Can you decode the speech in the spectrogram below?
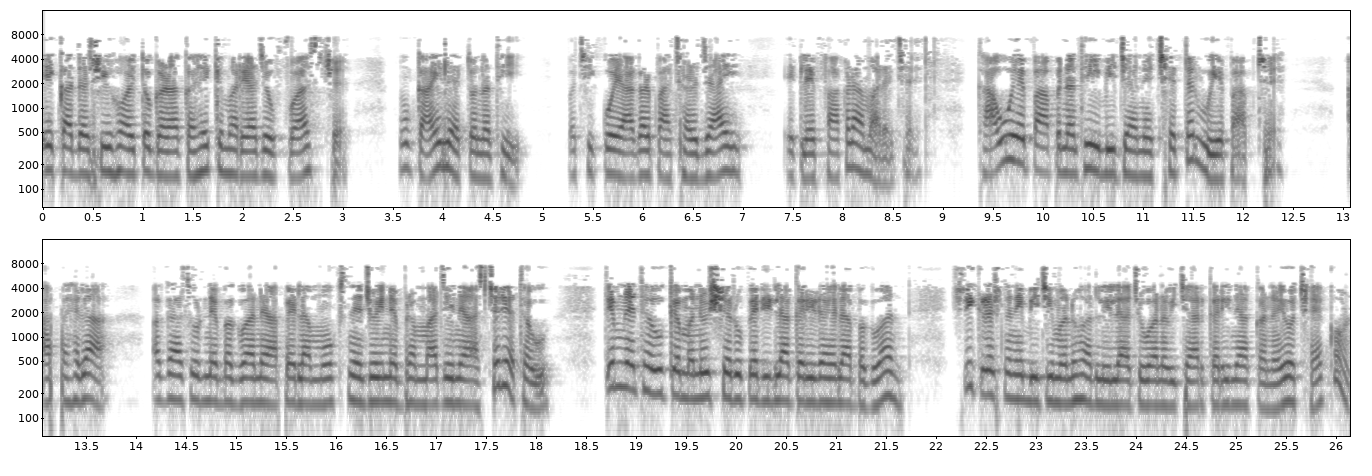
એકાદશી હોય તો ઘણા કહે કે મારે આજે ઉપવાસ છે. હું કાંઈ લેતો નથી. પછી કોઈ આગળ પાછળ જાય એટલે ફાકડા મારે છે. ખાવું એ પાપ નથી, બીજાને છેતરવું એ પાપ છે. આ પહેલા અગાસુરને ભગવાને આપેલા મોક્ષને જોઈને બ્રહ્માજીને આશ્ચર્ય થયું. તેમને થયું કે મનુષ્ય રૂપે લીલા કરી રહેલા ભગવાન શ્રી કૃષ્ણની બીજી મનોહર લીલા જોવાનો વિચાર કરીને આ કનૈયો છે કોણ?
